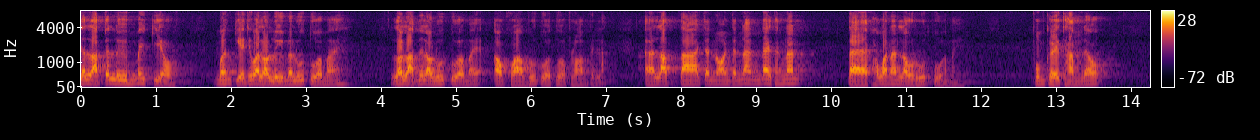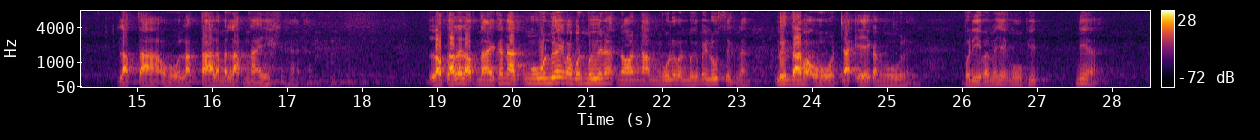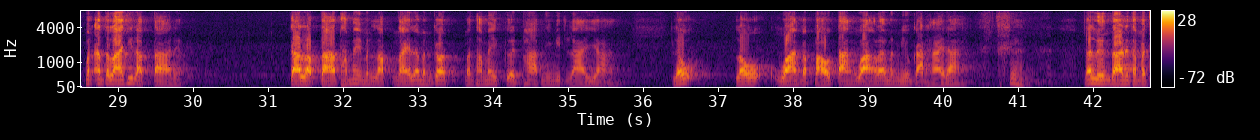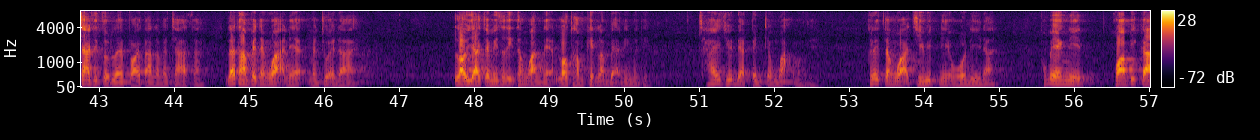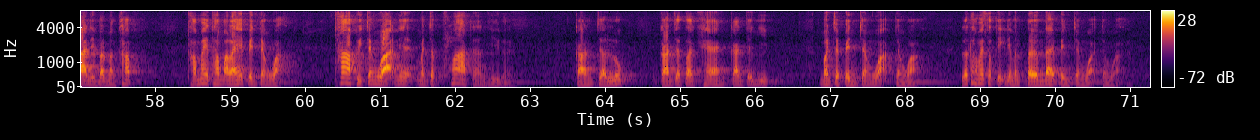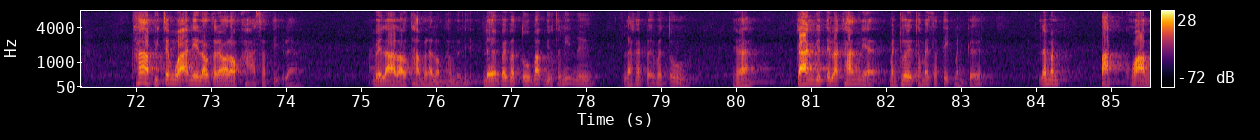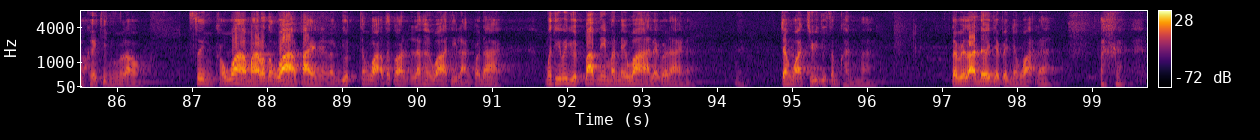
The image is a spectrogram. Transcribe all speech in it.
จะหลับจะลืมไม่เกี่ยว มันเกี่ยวที่ว่าเราลืมแล้วรู้ตัวไหมเราหลับแล้วเรารู้ตัวไหมเอาความรู้ตัวทั่วพร้อมเป็นหลักหลับตาจะนอนจะนั่งได้ทั้งนั้น แต่ภาวะนั้นเรารู้ตัวไหมผมเคยทำแล้ว หลับตาโอ้โหหลับตาแล้วมันหลับใน หลับตาแล้วหลับในขนาดงูเลื้อยมาบนมือนะนอนทำงูเลื้อยบนมือไม่รู้สึกนะลืมตามาโอ้โหจะเอ๋กับงูเลยพอดีมันไม่ใช่งูพิษ เนี่ย มันอันตรายที่หลับตาเนี่ย การหลับตาทำให้มันหลับในแล้วมันก็มันทำให้เกิดภาพนิมิตหลายอย่าง แล้วเราวางกระเป๋าตังวางแล้วมันมีโอกาสหายได้นั้นลืมตาในธรรมชาติที่สุดเลยปล่อยตามธรรมชาติซะแล้วทำเป็นจังหวะเนี่ยมันช่วยได้ เราอยากจะมีสติทั้งวันเนี่ยเราทำเคล็ดลับแบบนี้มาดิใช้ชีวิตแบบเป็นจังหวะมาสิเขาเรียกจังหวะชีวิตนี่โอ้โหดีนะผมเองนี่ความพิการนี่บังคับทำให้ทำอะไรให้เป็นจังหวะ ถ้าผิดจังหวะเนี่ยมันจะพลาดทันทีเลย การจะลุก การจะตะแคง การจะหยิบ มันจะเป็นจังหวะจังหวะ แล้วทำให้สติเนี่ยมันเติมได้เป็นจังหวะจังหวะ ถ้าผิดจังหวะเนี่ยเราแสดงว่าเราขาดสติแล้ว เวลาเราทำอะไรลองทำดูดิเดินไปประตูปั๊บหยุดสักนิดนึง แล้วค่อยเปิดประตูเห็นไหมการหยุดแต่ละครั้งเนี่ยมันช่วยทำให้สติมันเกิด แล้วมันตัดความเคยชินของเรา ซึ่งเขาว่ามาเราต้องว่าไปเนี่ยเราหยุดจังหวะซะก่อนแล้วค่อยว่าทีหลังก็ได้บางทีว่าหยุดปั๊บนี่มันไม่ว่าอะไรก็ได้นะ จังหวะชีวิตที่สำคัญมาก แต่เวลาเดินจะเป็นจังหวะนะ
